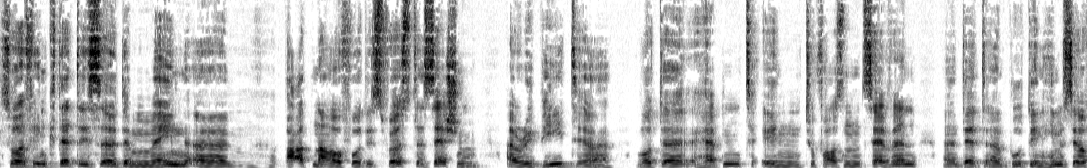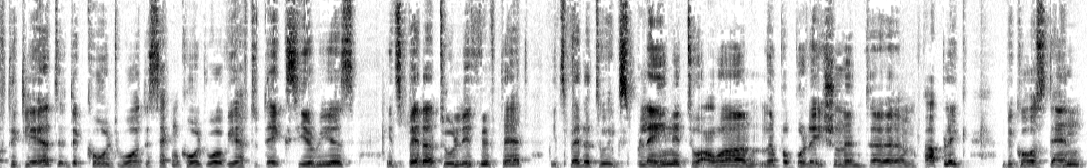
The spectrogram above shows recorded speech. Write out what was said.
So I think that is uh, the main um, part now for this first uh, session. I repeat, yeah, what uh, happened in 2007 uh, that uh, Putin himself declared the Cold War, the second Cold War, we have to take serious. It's better to live with that. It's better to explain it to our um, population and um, public because then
